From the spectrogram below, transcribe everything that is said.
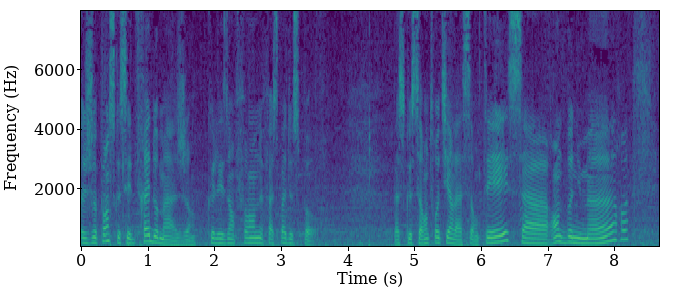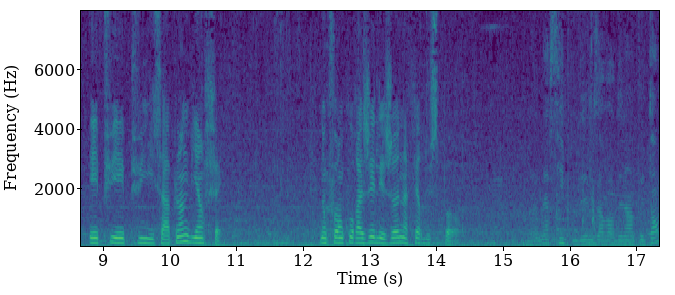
Je pense que c'est très dommage que les enfants ne fassent pas de sport. Parce que ça entretient la santé, ça rend de bonne humeur et puis, et puis ça a plein de bienfaits. Donc il faut encourager les jeunes à faire du sport. Euh, Merci de nous avoir donné un peu de temps.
